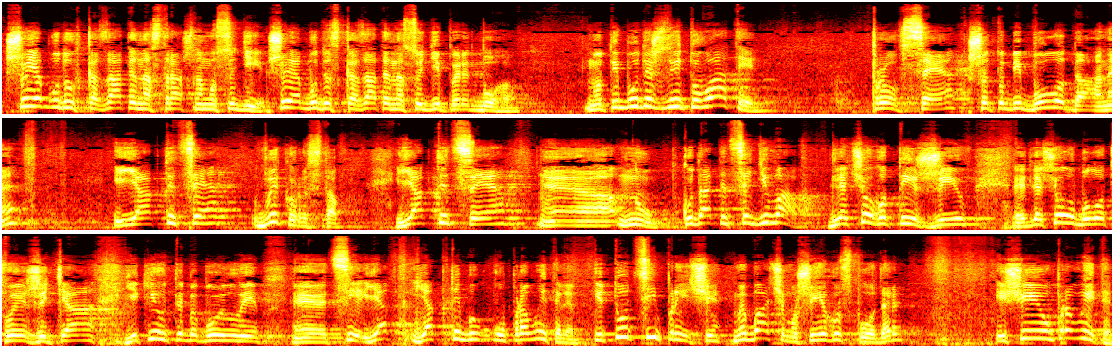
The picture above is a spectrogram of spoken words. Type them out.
що я буду казати на страшному суді, що я буду сказати на суді перед Богом. Ну ти будеш звітувати про все, що тобі було дане, і як ти це використав. Як ти це, е, ну, куди ти це дівав? Для чого ти жив? Е, Для чого було твоє життя? Які у тебе були е, ці, як, як ти був управителем? І тут в цій притчі ми бачимо, що є господар і ще є управитель.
